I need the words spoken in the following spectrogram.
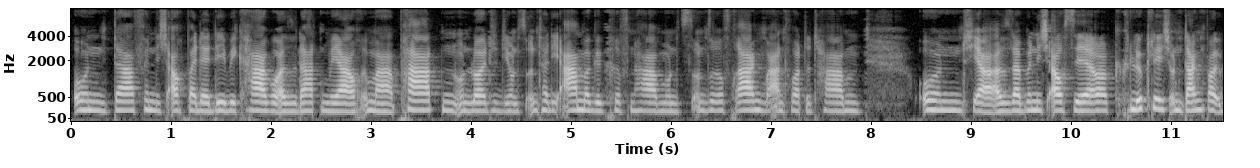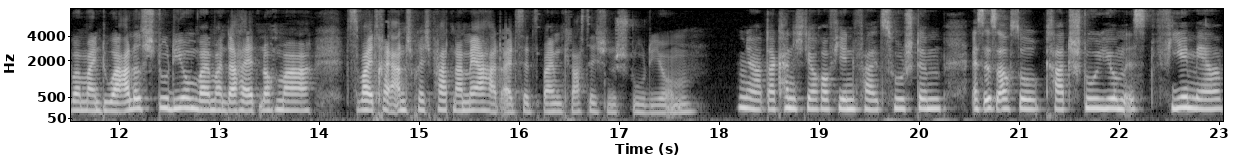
und da finde ich auch bei der DB Cargo, also da hatten wir ja auch immer Paten und Leute, die uns unter die Arme gegriffen haben und uns unsere Fragen beantwortet haben. Und ja, also da bin ich auch sehr glücklich und dankbar über mein duales Studium, weil man da halt nochmal zwei, drei Ansprechpartner mehr hat als jetzt beim klassischen Studium. Ja, da kann ich dir auch auf jeden Fall zustimmen. Es ist auch so, gerade Studium ist viel mehr,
